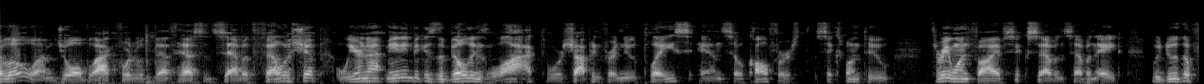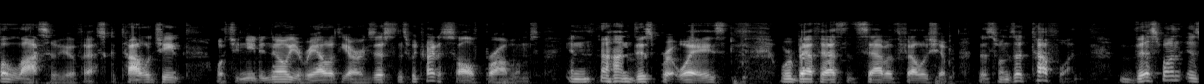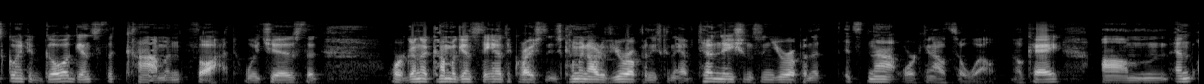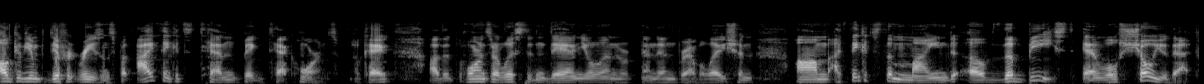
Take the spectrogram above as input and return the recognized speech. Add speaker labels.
Speaker 1: Hello, I'm Joel Blackford with Beth Chesed Sabbath Fellowship. We are not meeting because the building's locked. We're shopping for a new place, and so call first 612 315 6778. We do the philosophy of eschatology, what you need to know, your reality, our existence. We try to solve problems in non disparate ways. We're Beth Chesed Sabbath Fellowship. This one's a tough one. This one is going to go against the common thought, which is that we're going to come against the Antichrist. He's coming out of Europe and he's going to have 10 nations in Europe, and it, it's not working out so well. Okay. Um, and I'll give you different reasons, but I think it's 10 big tech horns. Okay. Uh, the horns are listed in Daniel and, and then Revelation. Um, I think it's the mind of the beast, and we'll show you that.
